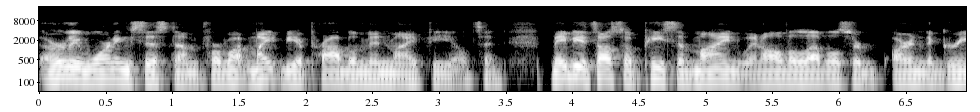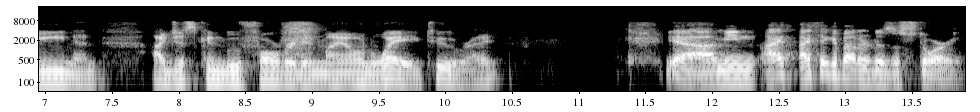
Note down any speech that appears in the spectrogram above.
early warning system for what might be a problem in my fields, and maybe it's also peace of mind when all the levels are are in the green, and I just can move forward in my own way too, right? Yeah, I mean, I, I think about it as a story.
